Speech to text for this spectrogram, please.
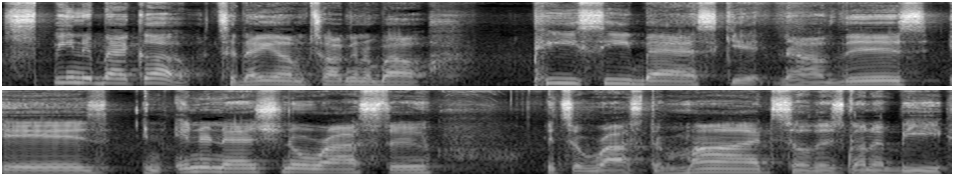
speeding it back up. Today, I'm talking about PC Basket. Now, this is an international roster. It's a roster mod, so there's going to be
